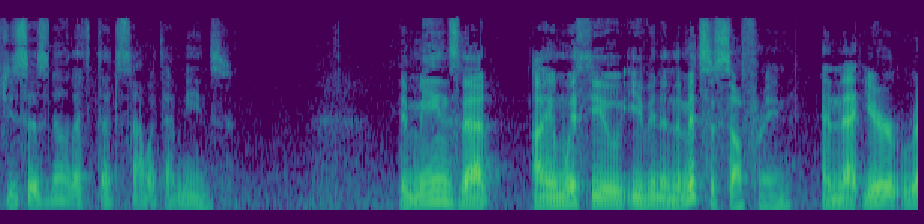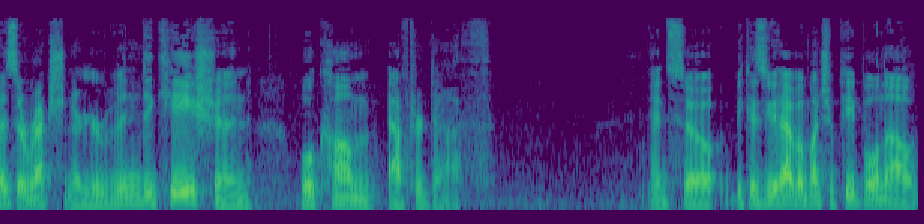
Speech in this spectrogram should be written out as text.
Jesus says, no, that's, that's not what that means. It means that I am with you even in the midst of suffering, and that your resurrection or your vindication will come after death. And so, because you have a bunch of people now,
